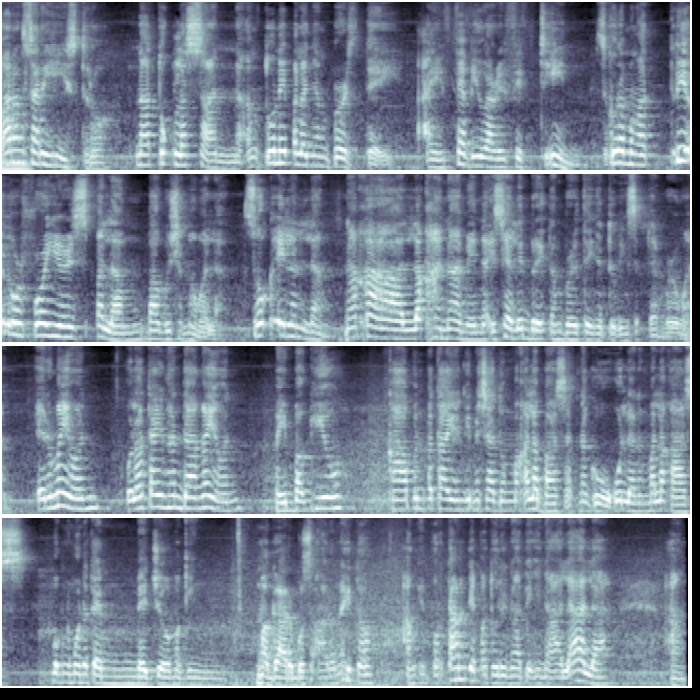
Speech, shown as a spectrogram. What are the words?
Parang sa rehistro, natuklasan na ang tunay pala niyang birthday ay February 15. Siguro mga 3 or 4 years pa lang bago siya mawala. So kailan lang, nakalakha namin na i-celebrate ang birthday niya tuwing September 1. Pero ngayon, wala tayong handa ngayon. May bagyo. Kahapon pa tayo hindi masyadong makalabas at nag-uulan ng malakas. Huwag na muna tayo medyo maging magarbo sa araw na ito. Ang importante, patuloy natin inaalaala ang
